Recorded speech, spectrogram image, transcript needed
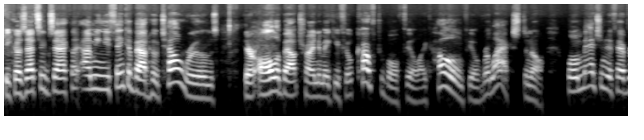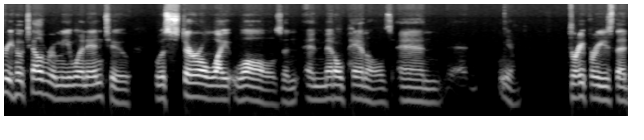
because that's exactly i mean you think about hotel rooms they're all about trying to make you feel comfortable feel like home feel relaxed and all. Well imagine if every hotel room you went into was sterile white walls and and metal panels and uh, you know draperies that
